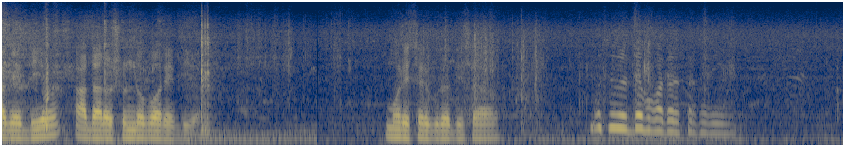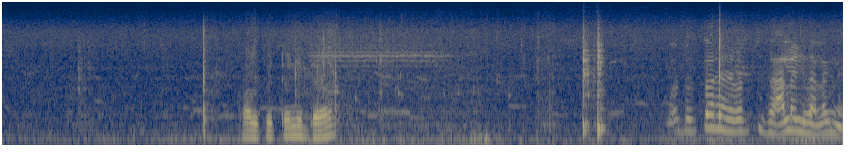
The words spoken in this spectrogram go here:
আগে দিও আদা রসুনটা পরে দিও। মরিচের গুঁড়ো দিছ মুসুর দেবো কত তরকারি অল্প একটু নি দাও কত তরকারি এবার একটু ঝাল হইলে ভালো লাগে না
